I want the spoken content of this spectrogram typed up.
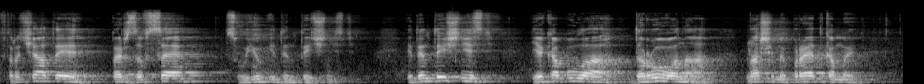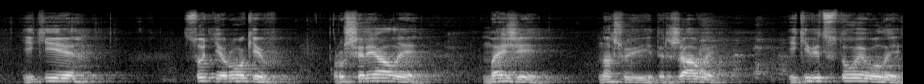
Втрачати, перш за все, свою ідентичність. Ідентичність, яка була дарована нашими предками, які сотні років розширяли межі нашої держави, які відстоювали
